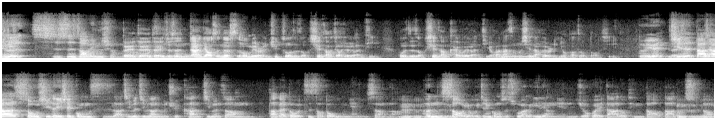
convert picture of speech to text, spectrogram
就就是是时势造英雄啊。对对对，就是那要是那时候没有人去做这种线上教学软体，或者这种线上开会软体的话，那怎么现在会有人用到这种东西？对，因为其实大家熟悉的一些公司啊，基本基本上你们去看，基本上大概都至少都五年以上了。嗯嗯嗯很少有一间公司出来个一两年，你就会大家都听到，大家都知道，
